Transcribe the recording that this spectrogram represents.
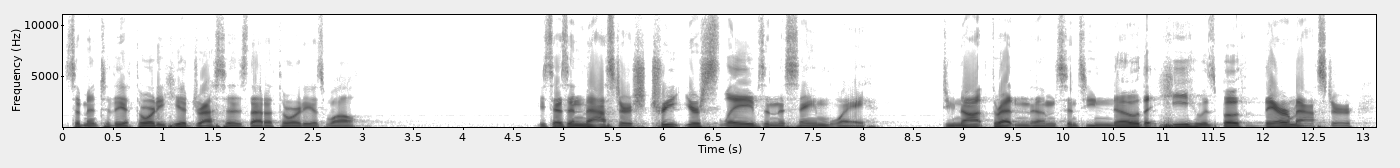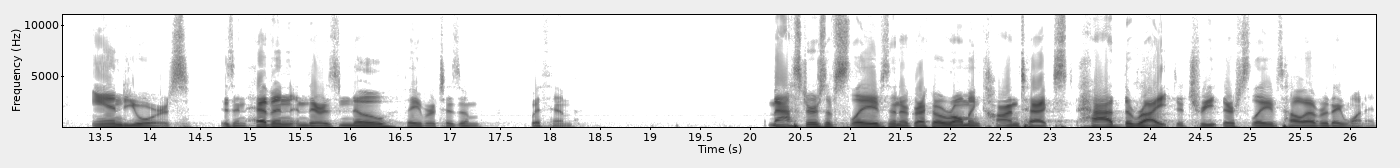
submit to the authority, he addresses that authority as well. He says, And masters, treat your slaves in the same way. Do not threaten them, since you know that he who is both their master and yours is in heaven, and there is no favoritism with him. Masters of slaves in a Greco Roman context had the right to treat their slaves however they wanted.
